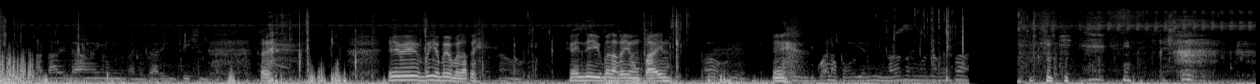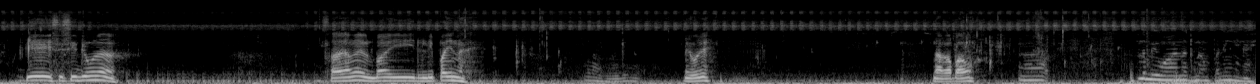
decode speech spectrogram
Nakadali lang yung ano, galing fishing. Eh, yun ba yun ba yung malaki? Yung hindi, yung malaki yung pain. Yun. Eh, Hindi ko alam kung yan yun. Malaki malaki pa. yay, sisidi mo na. Sayang yun, ba ilipay na. May huli. Nakapa mo? Ah, lumiwanag na ang paningin ay.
